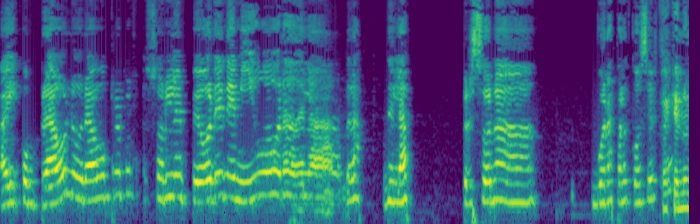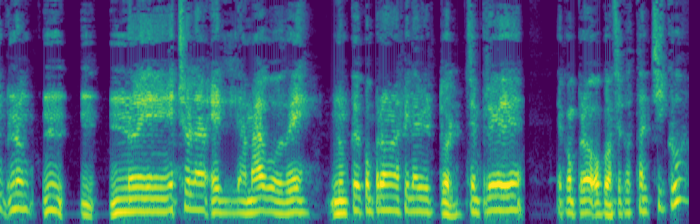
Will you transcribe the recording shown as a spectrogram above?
hay comprado, logrado comprar, son el peor enemigo ahora de la, de las de personas buenas para el concierto? Es que no, no, no- no he hecho la- el amago de. Nunca he comprado una fila virtual. Siempre he comprado conciertos tan chicos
